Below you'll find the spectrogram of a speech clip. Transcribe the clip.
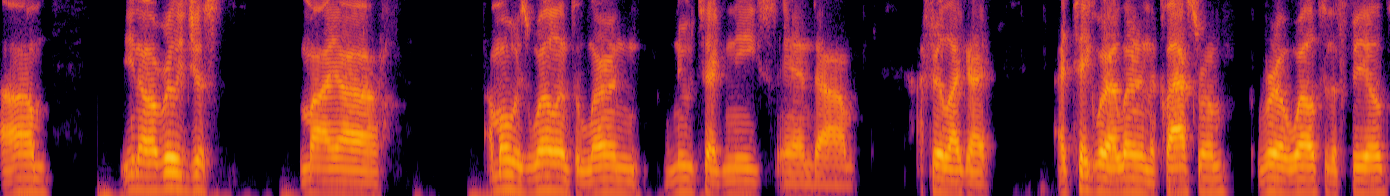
Um, you know, really just my, uh, I'm always willing to learn new techniques and um, I feel like I, I take what I learn in the classroom real well to the field,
